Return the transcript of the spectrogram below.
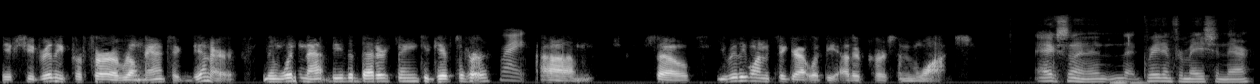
if she'd really prefer a romantic dinner, then wouldn't that be the better thing to give to her? Right. Um, so you really want to figure out what the other person wants. Excellent and great information there.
